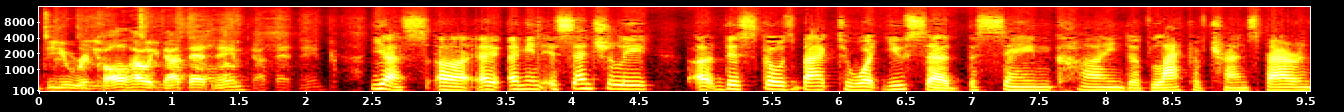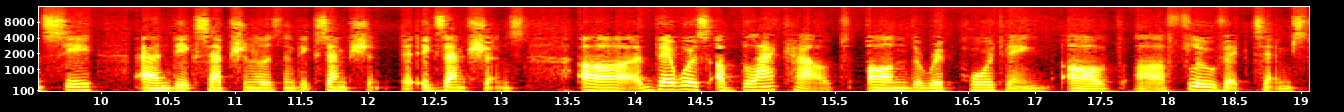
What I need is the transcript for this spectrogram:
do you recall how it got that name? Yes, uh, I, I, mean essentially uh, this goes back to what you said, the same kind of lack of transparency and the exceptionalism, the exemption, exemptions. Uh, there was a blackout on the reporting of uh, flu victims,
